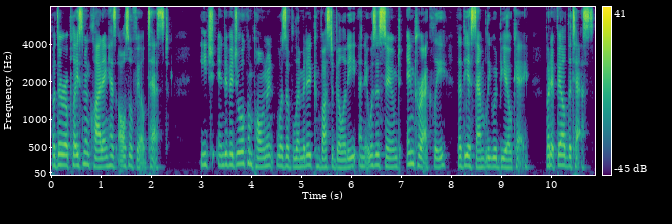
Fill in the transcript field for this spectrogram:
But the replacement cladding has also failed test. Each individual component was of limited combustibility and it was assumed, incorrectly, that the assembly would be okay, but it failed the test.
